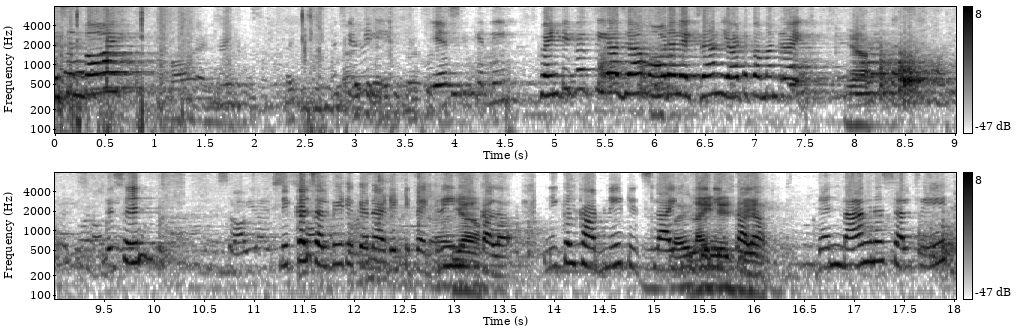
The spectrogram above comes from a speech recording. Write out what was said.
Listen, boy. Yes, you can leave. 25th year's a model exam, you have to come and write. Yeah. Listen. Nickel sulfate you can identify, green Yeah. in color. Nickel carbonate it's light, Light green in color. Then manganese sulfate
